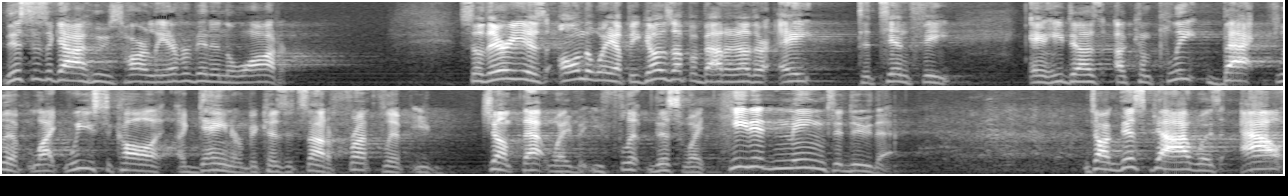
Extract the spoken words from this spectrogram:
This is a guy who's hardly ever been in the water. So there he is on the way up. He goes up about another eight to 10 feet and he does a complete backflip, like we used to call it a gainer because it's not a front flip. You jump that way, but you flip this way. He didn't mean to do that. I'm talking, this guy was out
